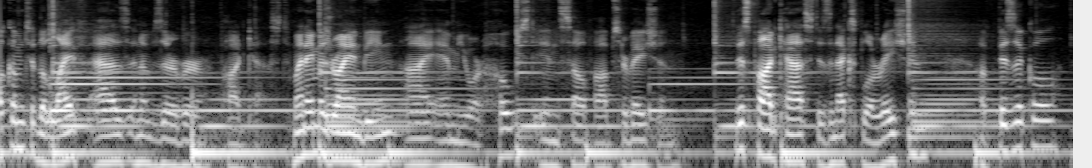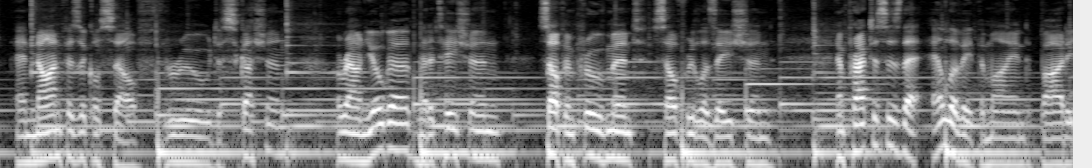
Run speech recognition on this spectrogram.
Welcome to the Life as an Observer podcast. My name is Ryan Bean. I am your host in self observation. This podcast is an exploration of physical and non physical self through discussion around yoga, meditation, self improvement, self realization, and practices that elevate the mind body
